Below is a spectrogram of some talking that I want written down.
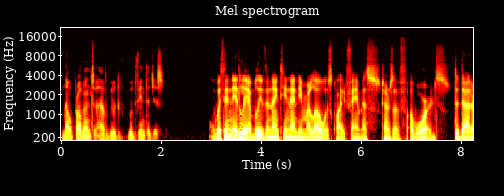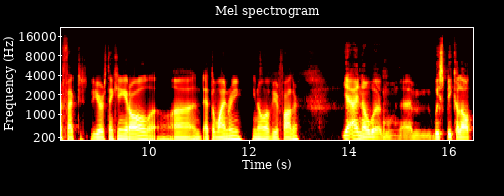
no problem to have good good vintages Within Italy, I believe the 1990 Merlot was quite famous in terms of awards. Did that affect your thinking at all uh, at the winery, you know, of your father? Yeah, I know. Um, um, we speak a lot.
